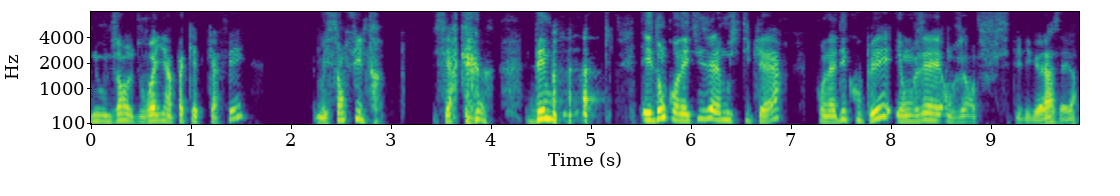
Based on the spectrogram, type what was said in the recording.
nous envoyaient un paquet de café, mais sans filtre. C'est-à-dire que des... et donc on a utilisé la moustiquaire qu'on a découpé et on faisait, on faisait c'était dégueulasse d'ailleurs,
